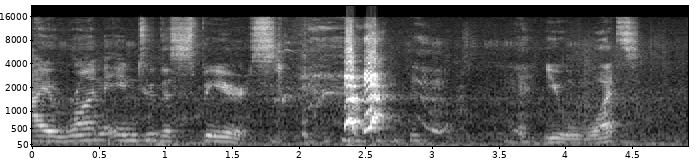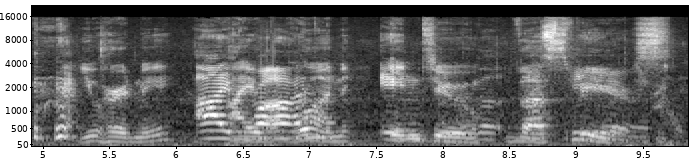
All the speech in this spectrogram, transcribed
I run into the spears. you what? You heard me. I run into, into the, the- the spears. spears.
